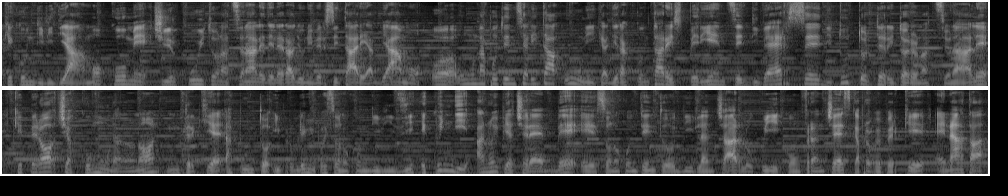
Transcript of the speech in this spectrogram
che condividiamo come circuito nazionale delle radio universitarie abbiamo uh, una potenzialità unica di raccontare esperienze diverse di tutto il territorio nazionale che però ci accomunano, no? Perché appunto i problemi poi sono condivisi e quindi a noi piacerebbe e sono contento di lanciarlo qui con Francesca proprio perché è nato nata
